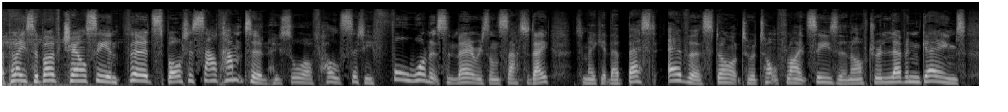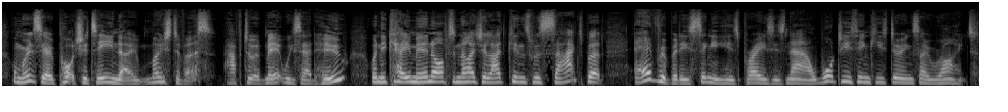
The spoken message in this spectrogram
A place above Chelsea in third spot is Southampton, who saw off Hull City 4 1 at St Mary's on Saturday to make it their best ever start to a top flight season after 11 games. Well, Mauricio Pochettino, most of us have to admit we said who when he came in after Nigel Adkins was sacked, but everybody's singing his praises now. What do you think he's doing so right?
